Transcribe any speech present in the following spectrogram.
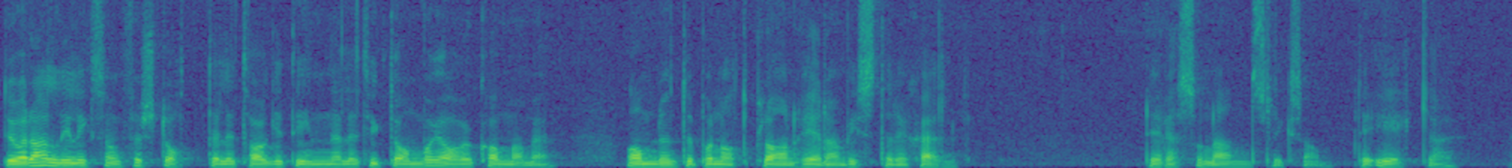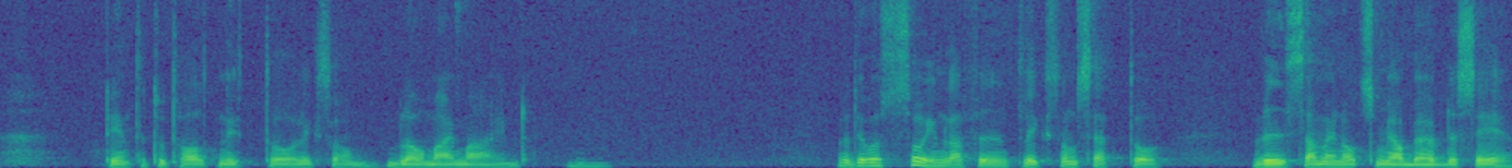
Du har aldrig liksom förstått eller tagit in eller tyckt om vad jag har att komma med om du inte på något plan redan visste det själv. Det är resonans liksom, det ekar. Det är inte totalt nytt och liksom blow my mind. Mm. Och det var så himla fint liksom sätt att visa mig något som jag behövde se.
